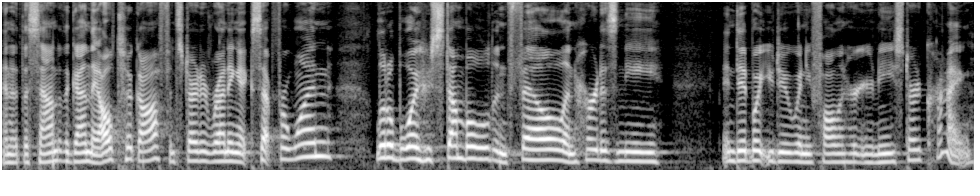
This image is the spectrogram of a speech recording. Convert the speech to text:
And at the sound of the gun, they all took off and started running, except for one little boy who stumbled and fell and hurt his knee and did what you do when you fall and hurt your knee, started crying.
